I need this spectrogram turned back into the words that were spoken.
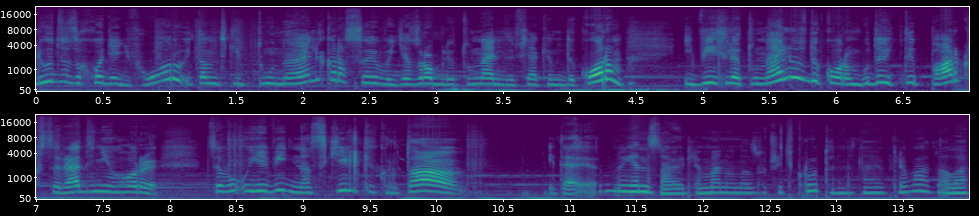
люди заходять вгору, і там такий тунель красивий. Я зроблю тунель зі всяким декором, і після тунелю з декором буде йти парк всередині гори. Це ви уявіть, наскільки крута ідея. Ну, я не знаю, для мене вона звучить круто, не знаю, як для вас, але.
